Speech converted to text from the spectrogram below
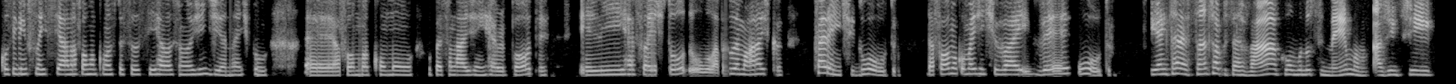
conseguiu influenciar na forma como as pessoas se relacionam hoje em dia, né? Tipo, é, a forma como o personagem Harry Potter ele reflete toda a problemática diferente do outro, da forma como a gente vai ver o outro. E é interessante observar como no cinema a gente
